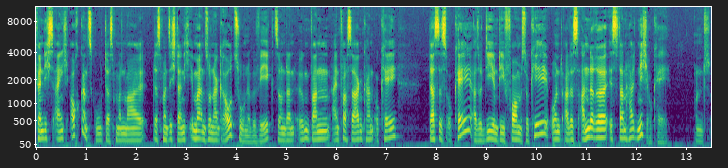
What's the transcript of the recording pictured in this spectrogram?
fände ich es eigentlich auch ganz gut, dass man mal, dass man sich da nicht immer in so einer Grauzone bewegt, sondern irgendwann einfach sagen kann, okay, das ist okay, also die und die Form ist okay und alles andere ist dann halt nicht okay. Und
